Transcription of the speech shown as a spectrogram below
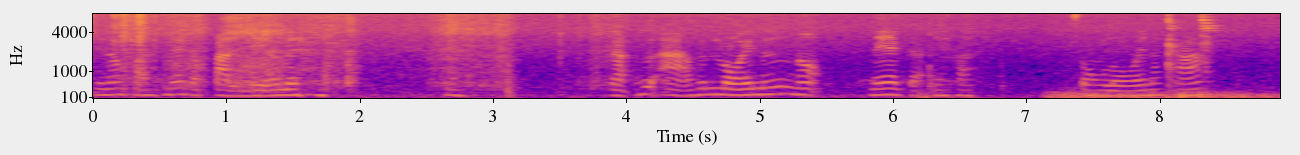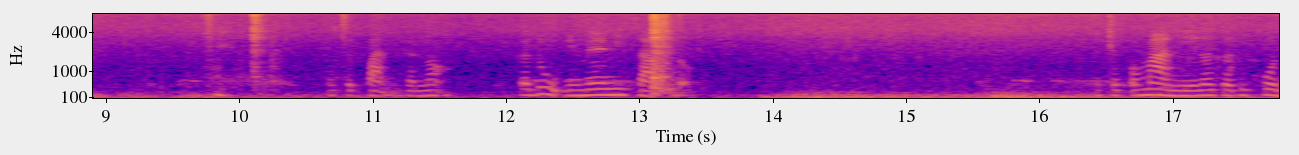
นี่นะคะแม่กับปั่นแล้วเลยกะเพื่ออาเพื่อนร้อยนึงเนาะแม่กะนี่ค่ะสองร้อยนะคะเราจะปั่นกันเนาะกระดูกนี่แม่มีสับดอกจะประมาณนี้เนาะจ้ะทุกคน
